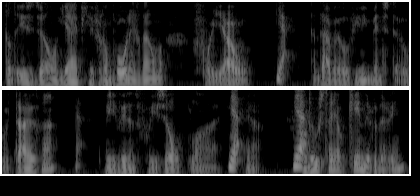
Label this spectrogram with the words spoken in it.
dat is het wel. Jij hebt je verantwoording genomen voor jou. Ja. En daarbij hoef je niet mensen te overtuigen, Ja. maar je vindt het voor jezelf belangrijk. Ja. ja. Ja. Want hoe staan jouw kinderen erin?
